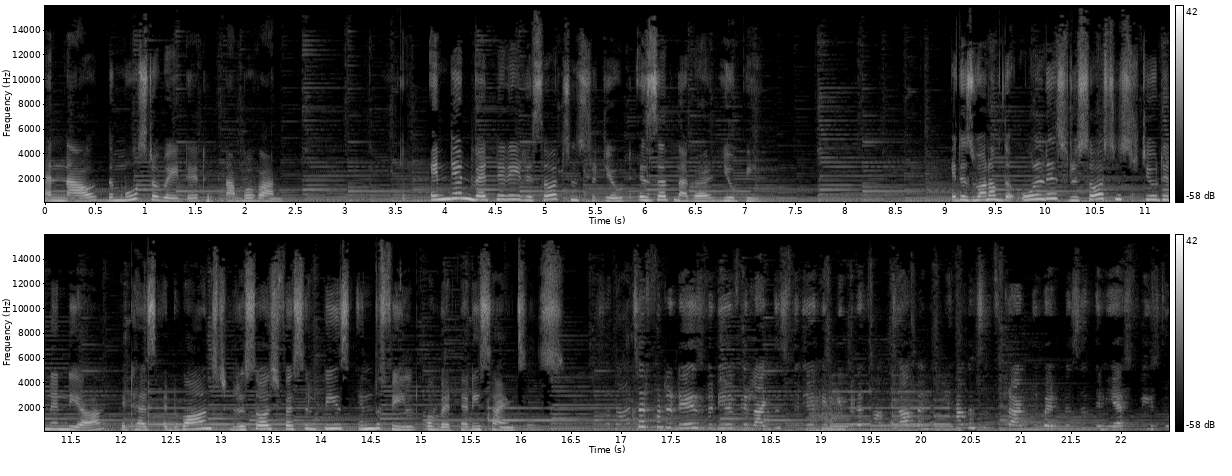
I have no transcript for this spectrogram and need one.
And now the most awaited number 1. Indian Veterinary Research Institute, Izatnagar, UP. It is one of the oldest research institute in India. It has advanced research facilities in the field of veterinary sciences. So that's it for today's video. If you like this video, you can give it a thumbs up and if you haven't subscribed to VetVisit, then yes, please do.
